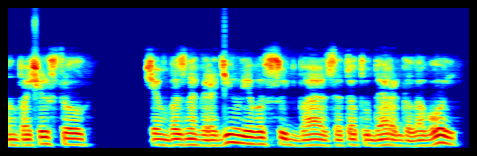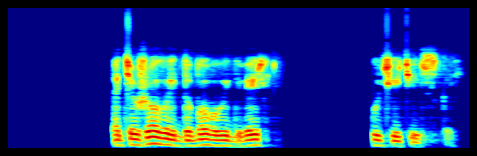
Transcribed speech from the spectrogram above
он почувствовал, чем вознаградила его судьба за тот удар головой на тяжелую дубовую дверь учительской.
